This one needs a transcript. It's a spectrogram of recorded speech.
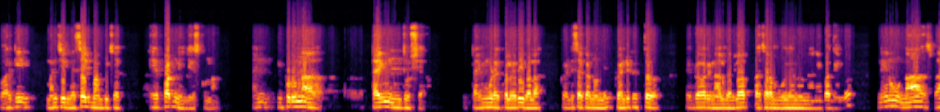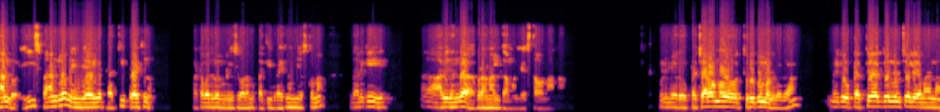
వారికి మంచి మెసేజ్ పంపించే ఏర్పాటు నేను చేసుకున్నా. అండ్ ఇప్పుడున్న టైం దృష్ట్యా టైం కూడా ఎక్కువ లేదు. ఇవాళ ట్వంటీ సెకండ్ ఉంది ట్వంటీ ఫిఫ్త్ ఫిబ్రవరి నాలుగు గంటల వరకు ప్రచారం ముగియనున్న నేపథ్యంలో నేను నా స్పాన్లో ఈ స్పాన్లో నేను చేయగలిగే ప్రతి ప్రయత్నం. పట్టభద్రులను రీచ్ అవ్వడానికి ప్రతి ప్రయత్నం చేస్తున్నా. దానికి ఆ, విధంగా ప్రణాళిక అమలు చేస్తా ఉన్నాను ఇప్పుడు మీరు ప్రచారంలో తిరుగుతున్నారు కదా మీకు ప్రత్యర్థుల నుంచి ఏమైనా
